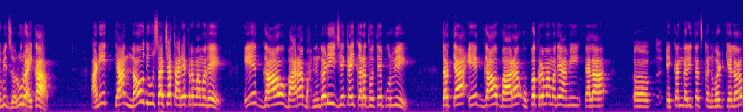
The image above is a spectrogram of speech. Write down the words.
तुम्ही जरूर ऐका. आणि त्या नऊ दिवसाच्या कार्यक्रमामध्ये एक गाव बारा भानगडी जे काही करत होते पूर्वी तर त्या एक गाव बारा उपक्रमामध्ये आम्ही त्याला एकंदरीतच कन्व्हर्ट केलं.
